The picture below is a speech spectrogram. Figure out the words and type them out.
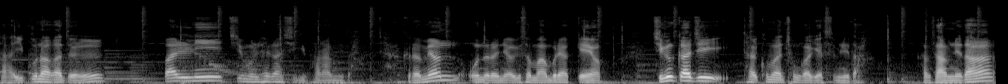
자 이쁜 아가들 빨리 찜을 해 가시기 바랍니다. 자 그러면 오늘은 여기서 마무리할게요 지금까지 달콤한 총각이었습니다. 감사합니다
